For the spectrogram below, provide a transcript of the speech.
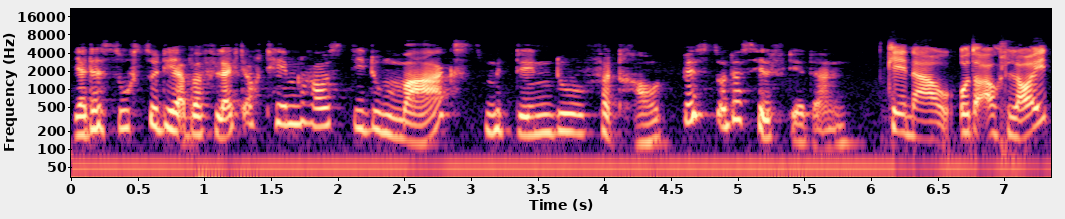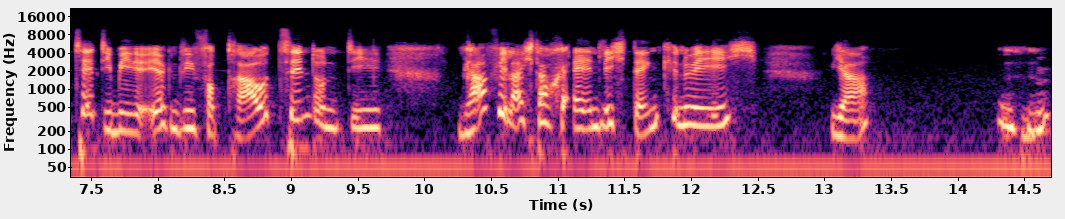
Ja, das suchst du dir aber vielleicht auch Themen raus, die du magst, mit denen du vertraut bist und das hilft dir dann. Genau. Oder auch Leute, die mir irgendwie vertraut sind und die ja vielleicht auch ähnlich denken wie ich. Ja. Mhm. mhm.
